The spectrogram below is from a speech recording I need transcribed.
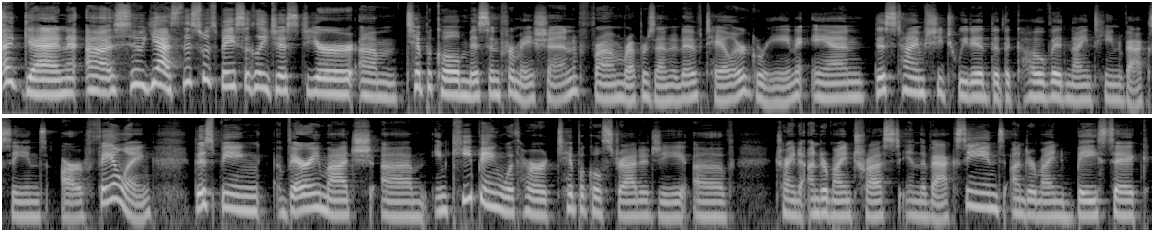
Again uh, so yes this was basically just your um, typical misinformation from representative Taylor Greene and this time she tweeted that the covid-19 vaccines are failing this being very much um, in keeping with her typical strategy of trying to undermine trust in the vaccines undermine basic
